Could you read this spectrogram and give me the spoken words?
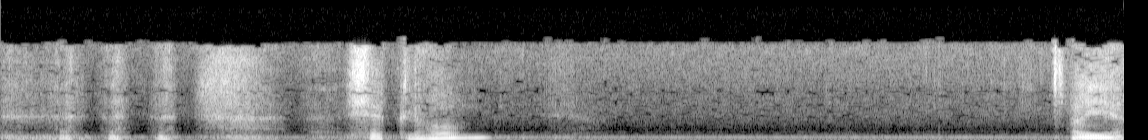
شكلهم. أيه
